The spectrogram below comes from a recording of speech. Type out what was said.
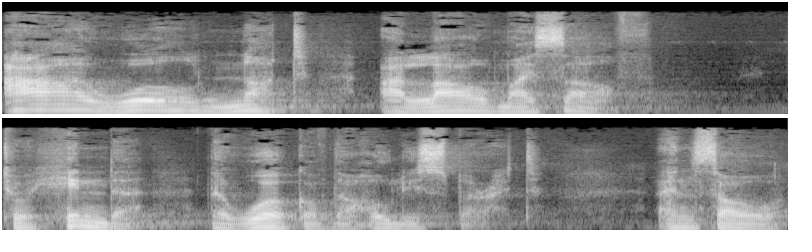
I will not allow myself to hinder the work of the Holy Spirit. And so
